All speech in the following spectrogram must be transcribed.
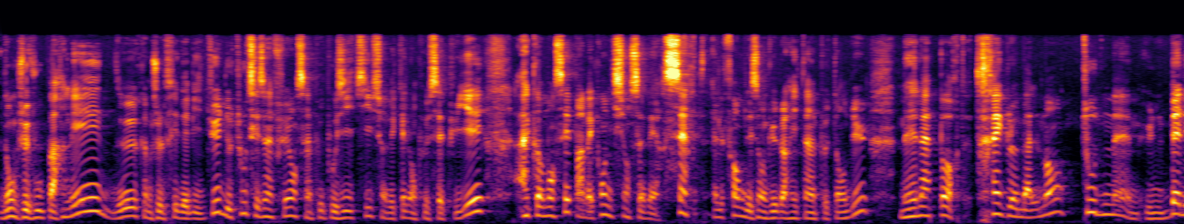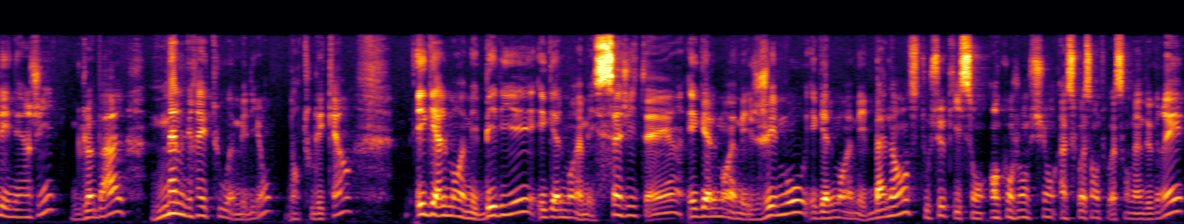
Donc je vais vous parler de, comme je le fais d'habitude, de toutes ces influences un peu positives sur lesquelles on peut s'appuyer, à commencer par la condition solaire. Certes, elle forme des angularités un peu tendues, mais elle apporte très globalement tout de même une belle énergie globale, malgré tout à mes lions, dans tous les cas, également à mes béliers, également à mes sagittaires, également à mes gémeaux, également à mes balances, tous ceux qui sont en conjonction à 60 ou à 120 degrés,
